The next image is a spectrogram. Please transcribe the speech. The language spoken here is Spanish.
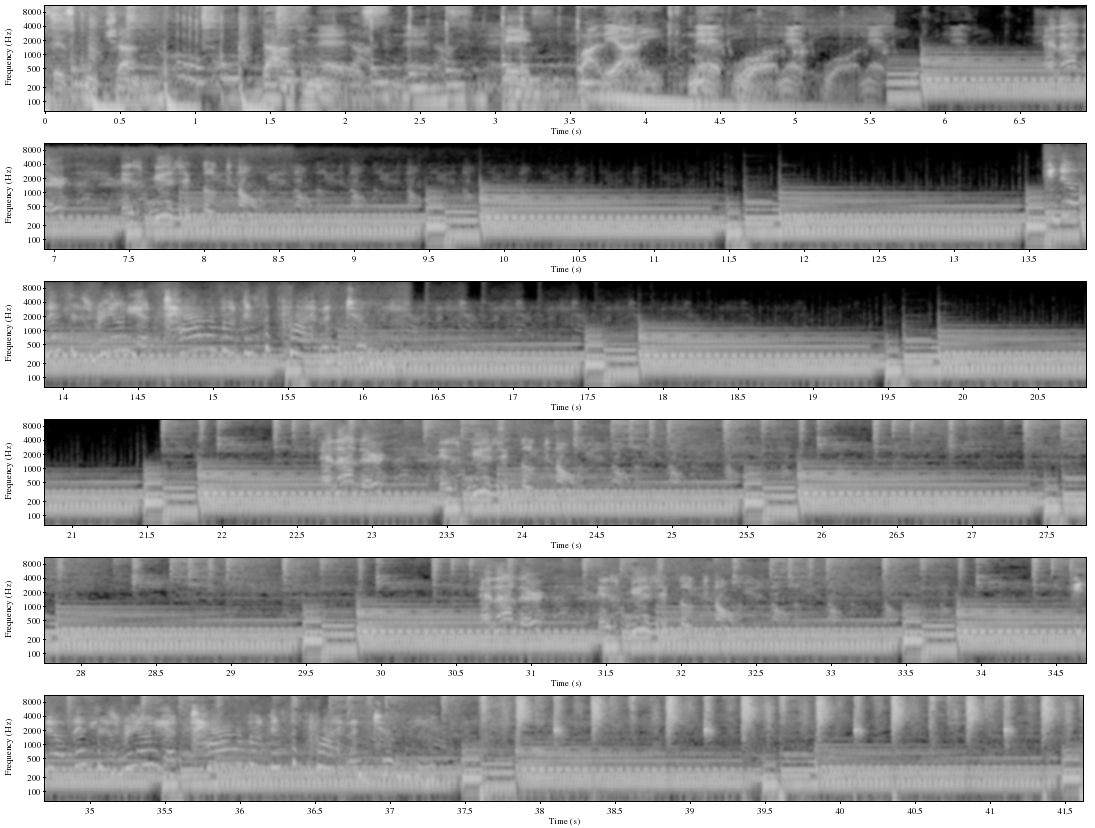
Estamos escuchando Darkness en Balearic Network. Another is musical tone. You know, this is really a terrible disappointment to me.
